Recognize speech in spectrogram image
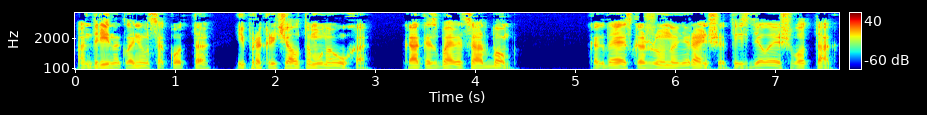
Андрей наклонился к Отто и прокричал тому на ухо. «Как избавиться от бомб?» Когда я скажу, но не раньше, ты сделаешь вот так».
